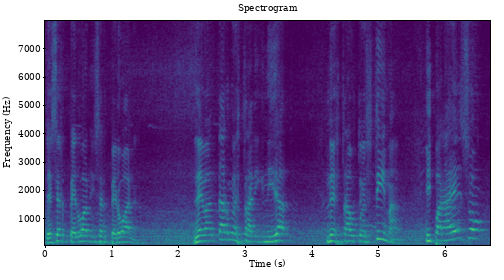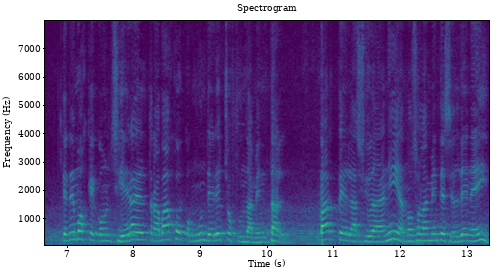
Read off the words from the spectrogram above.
de ser peruano y ser peruana. Levantar nuestra dignidad, nuestra autoestima. Y para eso tenemos que considerar el trabajo como un derecho fundamental. Parte de la ciudadanía no solamente es el DNI,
